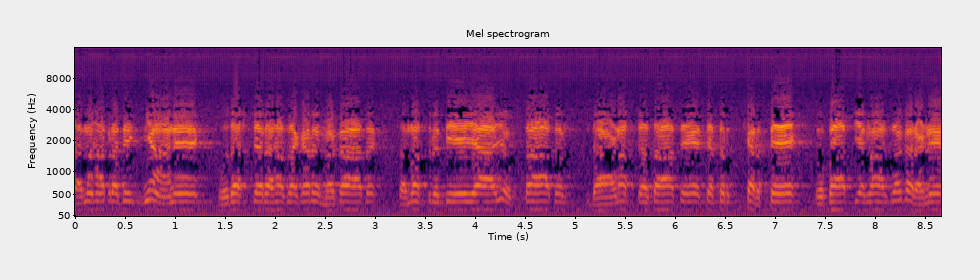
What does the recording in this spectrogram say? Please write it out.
समः प्रतिज्ञाने उदश्चरः सकर्मकात् समस्तृतीया युक्तात् दाणश्च साते चतुर्थ्यर्थे उपाद्यमासकरणे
